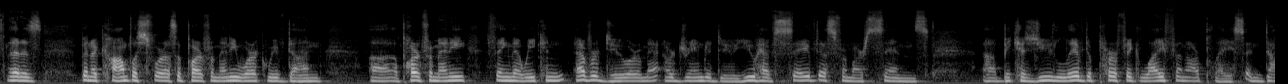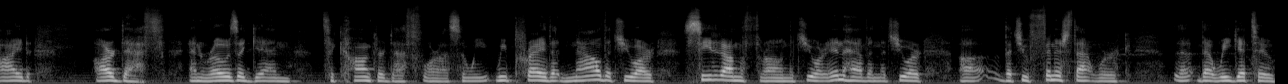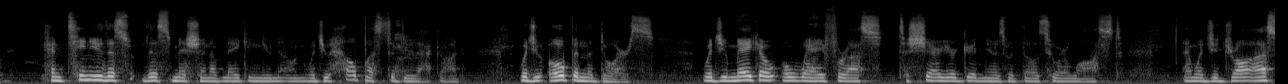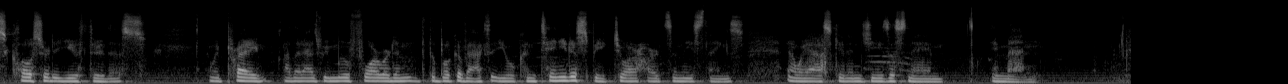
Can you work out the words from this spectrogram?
that has been accomplished for us apart from any work we've done, uh, apart from anything that we can ever do or, or dream to do. You have saved us from our sins uh, because you lived a perfect life in our place and died our death and rose again to conquer death for us. And we, we pray that now that you are seated on the throne, that you are in heaven, that you are uh, that you finished that work, that, that we get to continue this, this mission of making you known. Would you help us to do that, God? Would you open the doors? Would you make a, a way for us to share your good news with those who are lost? And would you draw us closer to you through this? And we pray uh, that as we move forward in the book of Acts, that you will continue to speak to our hearts in these things. And we ask it in Jesus' name. Amen.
